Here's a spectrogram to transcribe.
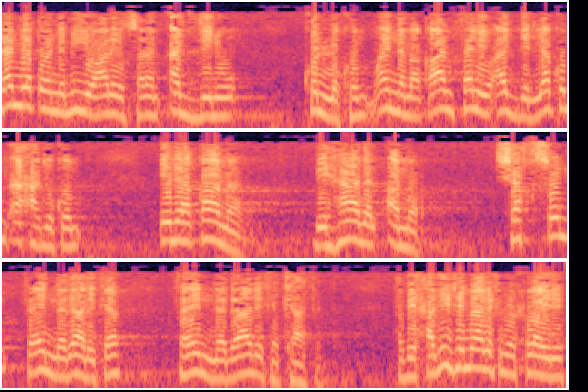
لم يقل النبي عليه الصلاة والسلام أذنوا. كلكم وإنما قال فليؤذن لكم أحدكم. إذا قام بهذا الأمر شخص فإن ذلك فإن ذلك كاف. ففي حديث مالك بن الحويرث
